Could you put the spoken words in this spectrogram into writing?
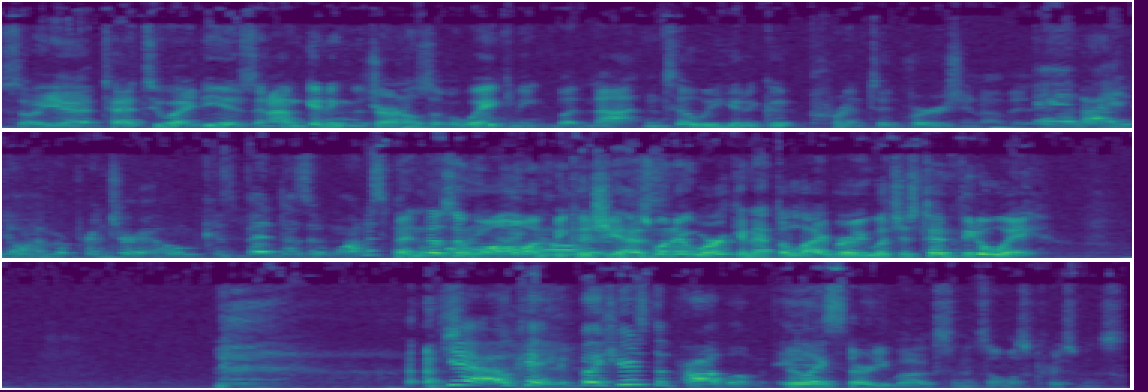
so yeah, tattoo ideas, and I'm getting the Journals of Awakening, but not until we get a good printed version of it. and I don't have a printer at home because Ben doesn't want to spend. Ben doesn't want one because she has one at work and at the library, which is ten feet away. Yeah, okay, but here's the problem: They're like is thirty bucks, and it's almost Christmas.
